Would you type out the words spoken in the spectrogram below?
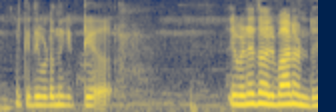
നമുക്കിത് ഇവിടെ നിന്ന് കിട്ടിയതാ ഇവിടെ ഇത് ഒരുപാടുണ്ട്.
